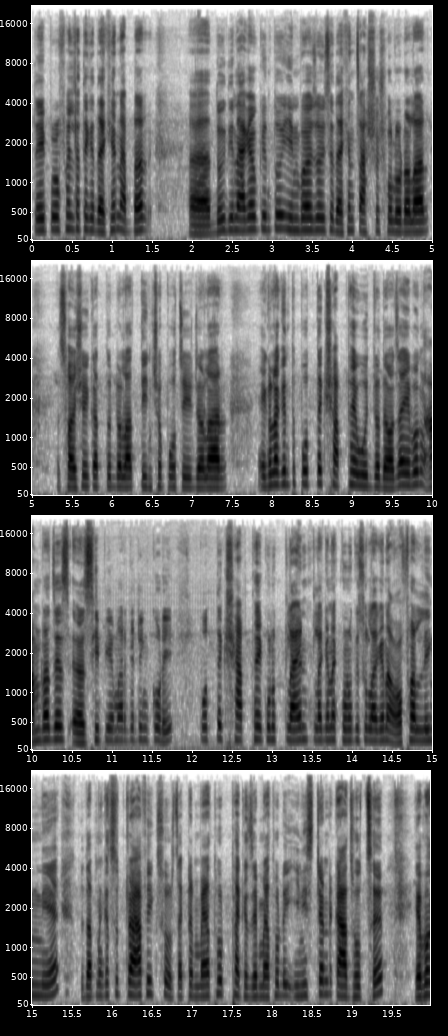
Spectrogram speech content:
তো এই প্রোফাইলটা থেকে দেখেন আপনার দুই দিন আগেও কিন্তু ইনভয়েস হয়েছে। দেখেন চারশো ষোলো ডলার ছয়শো একাত্তর ডলার তিনশো পঁচিশ ডলার এগুলো কিন্তু প্রত্যেক সপ্তাহে উইথড্র দেওয়া যায় এবং আমরা যে সিপিএ মার্কেটিং করি, প্রত্যেক সপ্তাহে কোনো ক্লায়েন্ট লাগে না, কোনো কিছু লাগে না অফার লিঙ্ক নিয়ে যদি আপনার কাছে ট্রাফিক সোর্স একটা মেথড থাকে, যে মেথডে ইনস্ট্যান্ট কাজ হচ্ছে এবং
